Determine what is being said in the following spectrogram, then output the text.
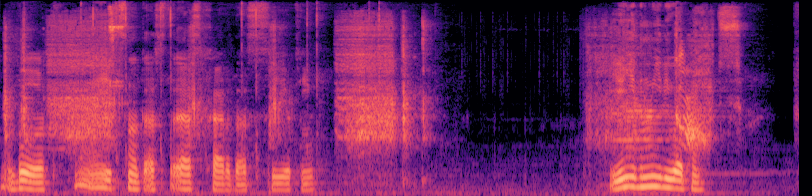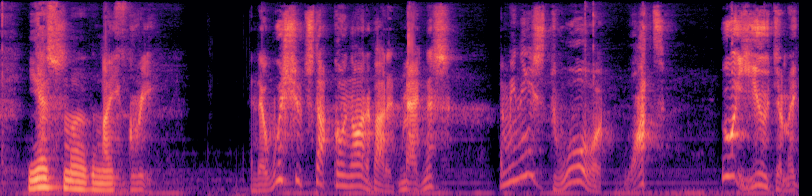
But uh, it's not as, as hard as you think. You need melee weapon. Gods! Yes, Magnus. I agree. And I wish you'd stop going on about it, Magnus. I mean, these dwarves. What? Who are you to make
